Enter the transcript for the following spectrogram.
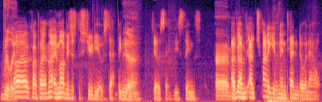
really. Uh, okay, it might, it might be just the studio stepping yeah. in, you know, saying these things. Um, I'm, I'm, I'm trying to give Nintendo an out.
